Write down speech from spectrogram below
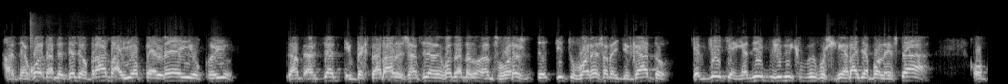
θα δεχόταν τέτοιο πράγμα ή ο Πελέ ή ο ή- να- αυτοί- οι παιχταράδες αυτοί θα δεχόταν να τους φορέσουν τι του φορέσανε και κάτω και βγήκε γιατί είχε συγχεράκια από λεφτά. Ο,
